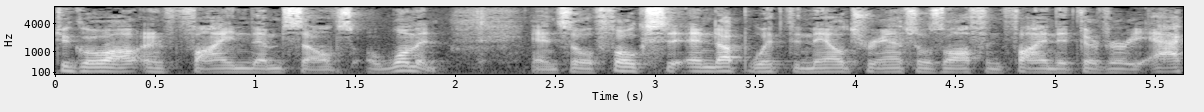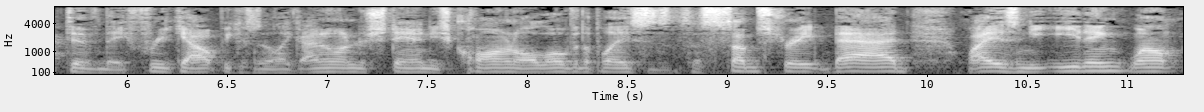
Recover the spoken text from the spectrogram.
to go out and find themselves a woman. And so, folks that end up with the male tarantulas often find that they're very active and they freak out because they're like, I don't understand. He's crawling all over the place. Is the substrate bad? Why isn't he eating? Well,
